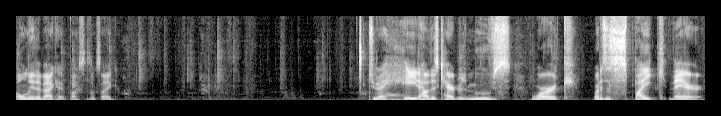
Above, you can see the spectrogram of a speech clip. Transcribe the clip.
Only the back hitbox, it looks like. Dude, I hate how this character's moves work. What is a spike there?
